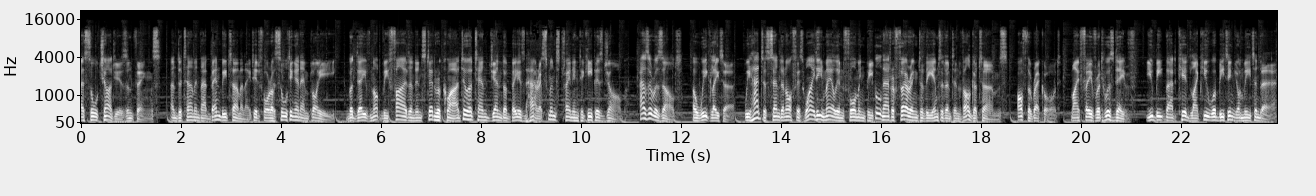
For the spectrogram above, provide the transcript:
assault charges and things, and determined that Ben be terminated for assaulting an employee, but Dave not be fired and instead required to attend gender-based harassment training to keep his job. As a result, a week later, we had to send an office-wide email informing people that referring to the incident in vulgar terms, off the record, my favorite was Dave, you beat that kid like you were beating your meat and there,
